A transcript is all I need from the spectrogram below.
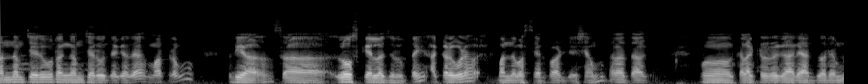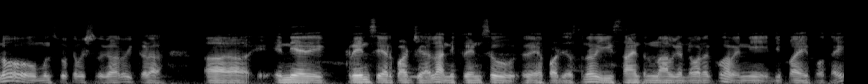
బంధం చెరువు రంగం చెరువు దగ్గర మాత్రం కొద్దిగా లో స్కేల్లో జరుగుతాయి. అక్కడ కూడా బందోబస్తు ఏర్పాటు చేశాము. తర్వాత కలెక్టర్ గారి ఆధ్వర్యంలో మున్సిపల్ కమిషనర్ గారు ఇక్కడ ఎన్ని క్రెయిన్స్ ఏర్పాటు చేయాలో అన్ని క్రెయిన్స్ ఏర్పాటు చేస్తున్నారు. ఈ సాయంత్రం నాలుగు గంటల వరకు అవన్నీ డిప్లాయ్ అయిపోతాయి.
